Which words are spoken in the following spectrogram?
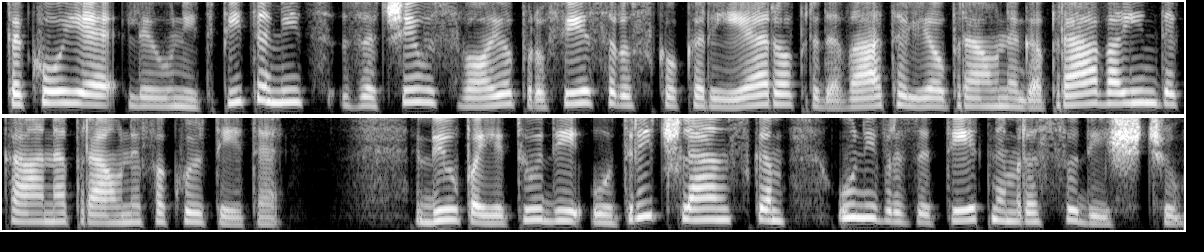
Tako je Leonid Pitamic začel svojo profesorsko kariero predavatelja upravnega prava in dekana pravne fakultete. Bil pa je tudi v tričlanskem univerzitetnem razsodišču.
